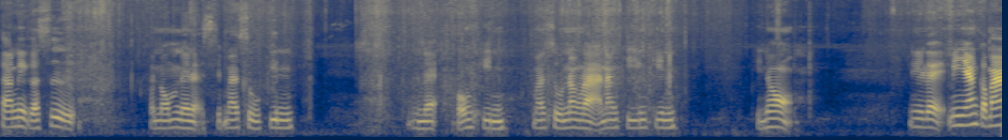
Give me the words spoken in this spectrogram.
ทางนี้ก็ซื้อขนมนี่แหละสิมาสู่กินนี่แหละของกินมาสู่นางหลานางคิงกินพี่น้อง นี่แหละ มีหยังก็มา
